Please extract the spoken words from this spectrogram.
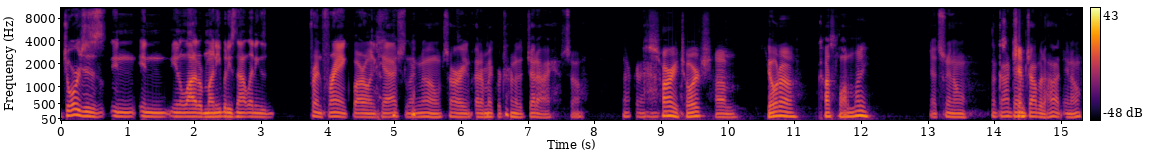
George is in in you know a lot of money, but he's not letting his friend Frank borrowing cash. like, no, sorry, gotta make Return of the Jedi, so not gonna happen. Sorry, George. Um, Yoda costs a lot of money. It's you know the goddamn Jim- Jabba the Hutt, you know.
